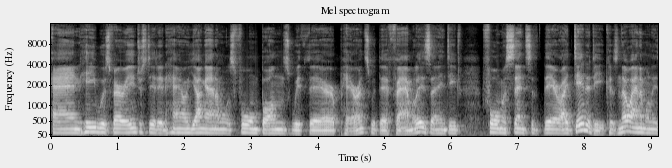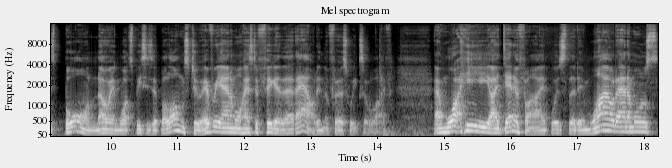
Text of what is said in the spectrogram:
and he was very interested in how young animals form bonds with their parents, with their families, and indeed form a sense of their identity because no animal is born knowing what species it belongs to. Every animal has to figure that out in the first weeks of life. And what he identified was that in wild animals,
